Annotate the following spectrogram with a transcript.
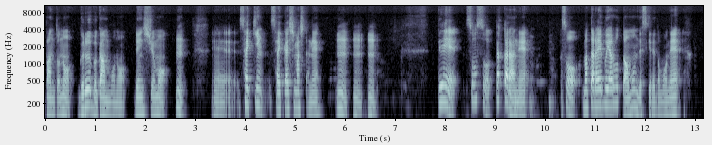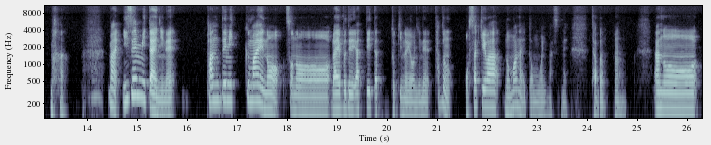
バンドのグルーブガンモの練習も、うん、えー最近再開しましたね。うん、うん、うん。で、そうそう、だからね、そう、またライブやろうとは思うんですけれどもね。まあ、まあ、以前みたいにね、パンデミック前の、その、ライブでやっていた時のようにね、多分お酒は飲まないと思いますね。多分。うん。あのー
